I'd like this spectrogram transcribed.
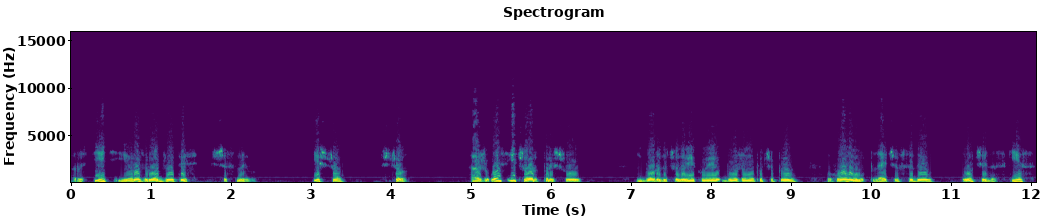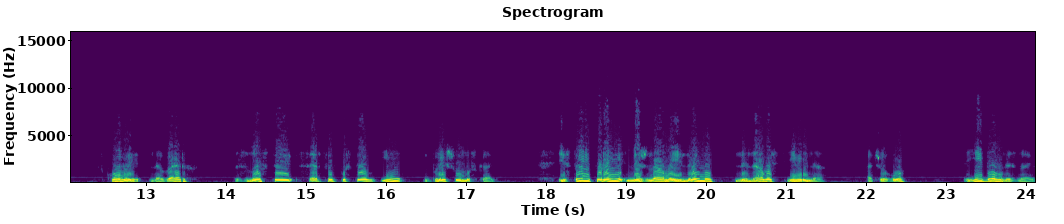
ростіть і розроджуйтесь щасливо. І що? Що? Аж ось і чорт прийшов. Бороду чоловікові Божому почепив, голову в плечі всадив, очі на скіс, скули наверх, злости серце впустив і вийшов москаль. І з тої пори між нами і ними ненависть і війна. А чого? Їй Бог не знаю.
